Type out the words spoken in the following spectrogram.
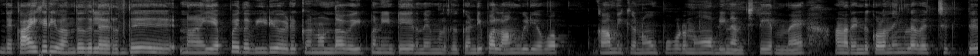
இந்த காய்கறி வந்ததுலேருந்து நான் எப்போ இதை வீடியோ எடுக்கணும்னு தான் வெயிட் பண்ணிகிட்டே இருந்தேன். உங்களுக்கு கண்டிப்பாக லாங் வீடியோவாக காமிக்கணும் போடணும் அப்படின்னு நினச்சிட்டே இருந்தேன். ஆனால் ரெண்டு குழந்தைங்கள வச்சுக்கிட்டு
